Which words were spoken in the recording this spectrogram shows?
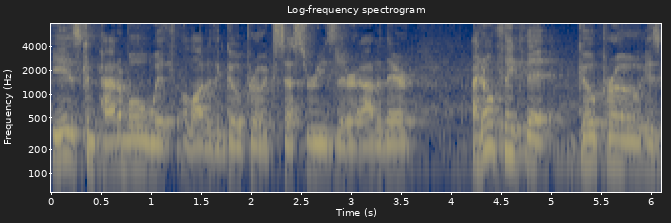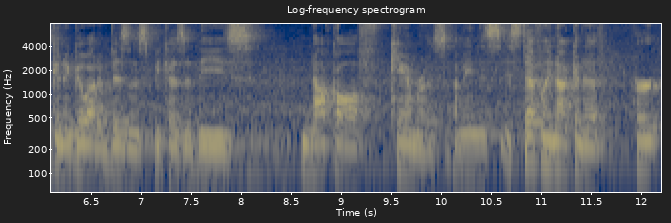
is compatible with a lot of the GoPro accessories that are out of there. I don't think that GoPro is going to go out of business because of these knockoff cameras. I mean, it's, it's definitely not going to hurt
